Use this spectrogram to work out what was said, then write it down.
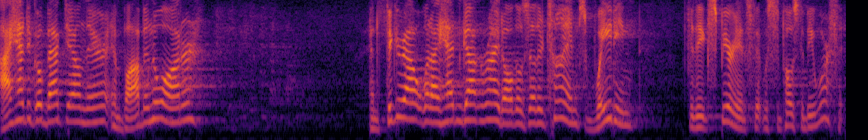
I had to go back down there and bob in the water and figure out what I hadn't gotten right all those other times, waiting for the experience that was supposed to be worth it.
